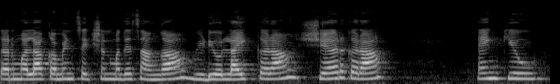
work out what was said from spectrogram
तर मला कमेंट सेक्शनमध्ये सांगा. व्हिडिओ लाईक करा शेअर करा. Thank you.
